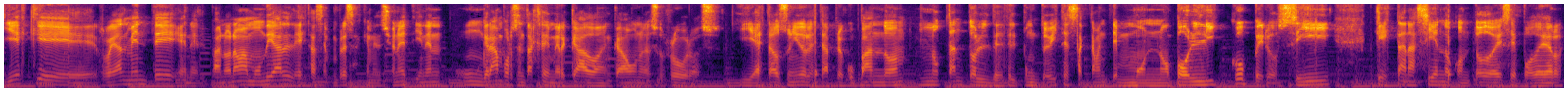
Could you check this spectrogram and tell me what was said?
y es que realmente en el panorama mundial estas empresas que mencioné tienen un gran porcentaje de mercado en cada uno de sus rubros. Y a Estados Unidos le está preocupando no tanto desde el punto de vista exactamente monopólico, pero sí qué están haciendo con todo ese poder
